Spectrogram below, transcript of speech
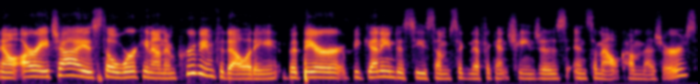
Now, RHI is still working on improving fidelity, but they are beginning to see some significant changes in some outcome measures.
